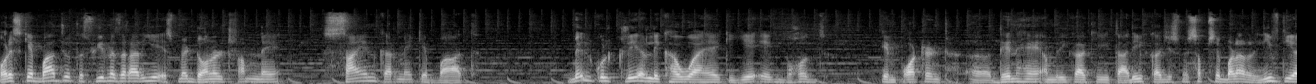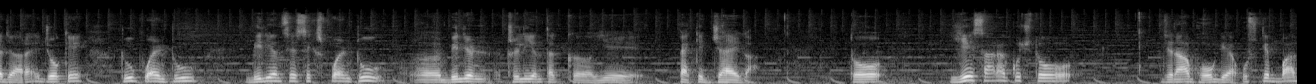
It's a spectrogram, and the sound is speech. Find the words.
और इसके बाद जो तस्वीर नज़र आ रही है, इसमें डोनाल्ड ट्रंप ने साइन करने के बाद बिल्कुल क्लियर लिखा हुआ है कि ये एक बहुत इंपॉर्टेंट दिन है अमेरिका की तारीख का, जिसमें सबसे बड़ा रिलीफ दिया जा रहा है, जो कि 2.2 बिलियन से 6.2 बिलियन ट्रिलियन तक ये पैकेज जाएगा। तो ये सारा कुछ तो जनाब हो गया। उसके बाद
